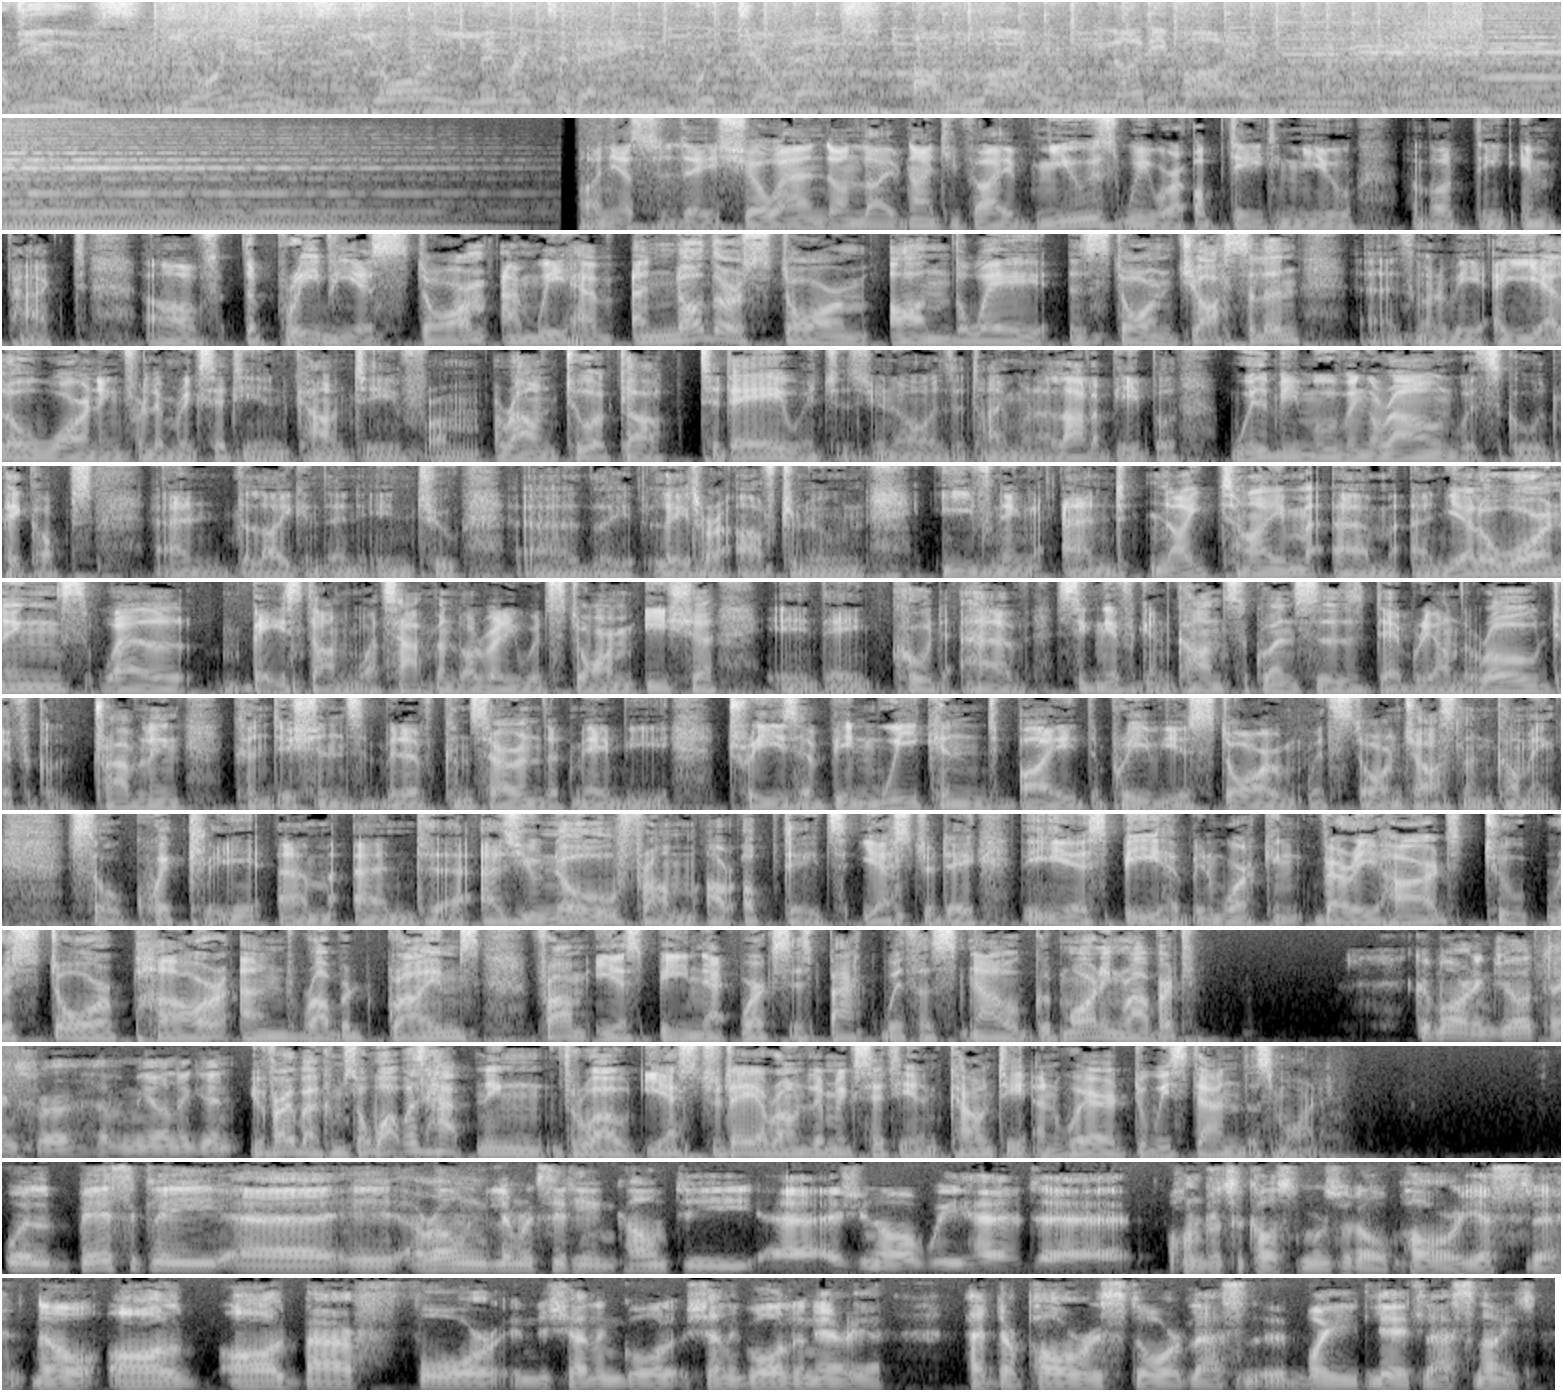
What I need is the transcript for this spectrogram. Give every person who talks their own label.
Speaker 1: Your views, your news, your Limerick today with Joe Nash on Live 95.
Speaker 2: On yesterday's show and on Live 95 News, we were updating you about the impact of the previous storm, and we have another storm on the way, Storm Jocelyn. Uh, it's going to be a yellow warning for Limerick City and County from around 2 o'clock today, which, is, you know, is a time when a lot of people will be moving around with school pickups and the like, and then into uh, the later afternoon, evening, and night time. Um, and yellow warnings, well, based on what's happened already with Storm Isha, eh, they could have significant consequences, debris on the road, difficult travelling conditions, a bit of concern that maybe trees have been weakened by the previous storm with Storm Jocelyn coming so quickly. Um, and uh, as you know from our updates yesterday, the ESB have been working very hard to restore power. And Robert Grimes from ESB Networks is back with us now. Good morning, Robert.
Speaker 3: Good morning, Joe. Thanks for having me on again.
Speaker 2: You're very welcome. So, what was happening throughout yesterday around Limerick City and County, and where do we stand this morning?
Speaker 3: Well, basically, uh, around Limerick City and County, uh, as you know, we had uh, hundreds of customers without power yesterday. Now, all all bar four in the Shanagolden area had their power restored last by late last night.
